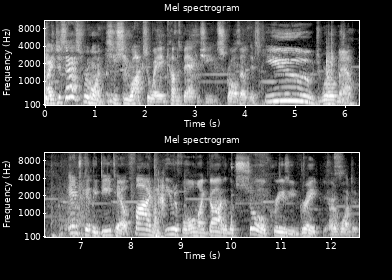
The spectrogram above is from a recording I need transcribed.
I just asked for one. She, she walks away and comes back and she scrawls out this huge world map. Intricately detailed, finely beautiful. Oh my god, it looks so crazy and great. I want it.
